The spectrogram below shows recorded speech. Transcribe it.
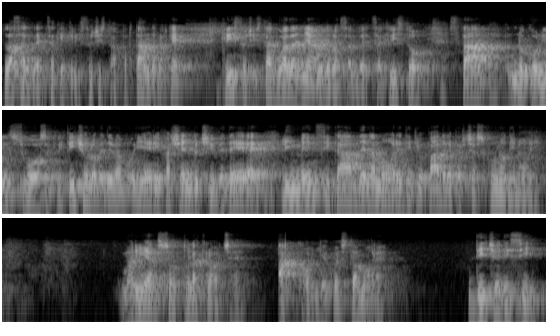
la salvezza che Cristo ci sta portando, perché Cristo ci sta guadagnando la salvezza, Cristo sta con il suo sacrificio, lo vedevamo ieri, facendoci vedere l'immensità dell'amore di Dio Padre per ciascuno di noi. Maria sotto la croce accoglie questo amore, dice di sì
